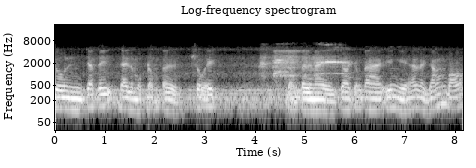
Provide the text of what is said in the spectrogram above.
yun chati đây là một động từ số ít động từ này cho chúng ta ý nghĩa là gắn bó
